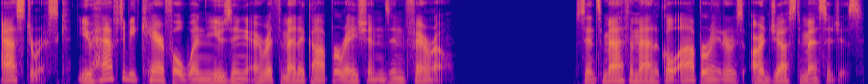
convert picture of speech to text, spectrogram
asterisk. You have to be careful when using arithmetic operations in Pharo, since mathematical operators are just messages.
